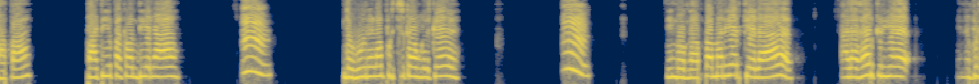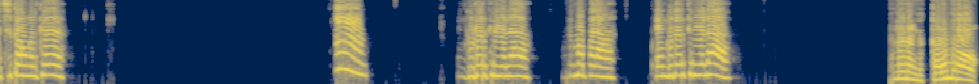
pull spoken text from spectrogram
பாப்பா பாட்டிய பார்க்க வந்தியலா? இந்த ஊரெல்லாம் பிடிச்சிருக்கா உங்களுக்கு? நீங்க உங்க அப்பா மாதிரியா இருக்கியலா அழகா இருக்கிறீங்க என்ன பிடிச்சிருக்கா உங்களுக்கு? என் கூட இருக்கிறீங்களா? விடுமா போலாம். என் கூட இருக்கிறீங்களா? புள்ள நாங்க கிளம்புறோம்.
